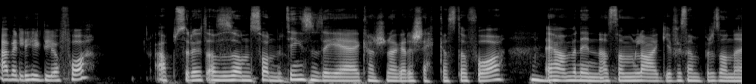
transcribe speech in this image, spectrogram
er veldig hyggelig å få. Absolutt. altså sånne, Sånne ting syns jeg er kanskje noe av det kjekkeste å få. Mm. Jeg har en venninne som lager for sånne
